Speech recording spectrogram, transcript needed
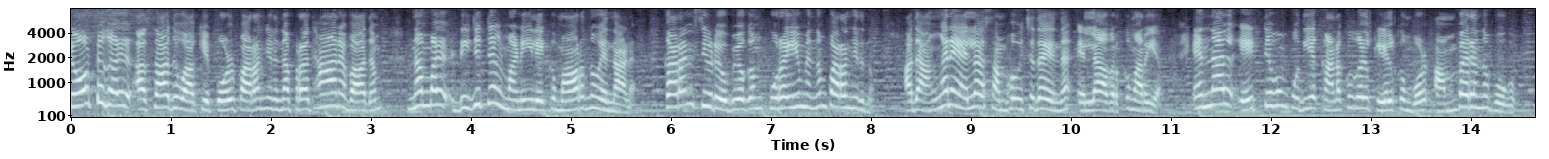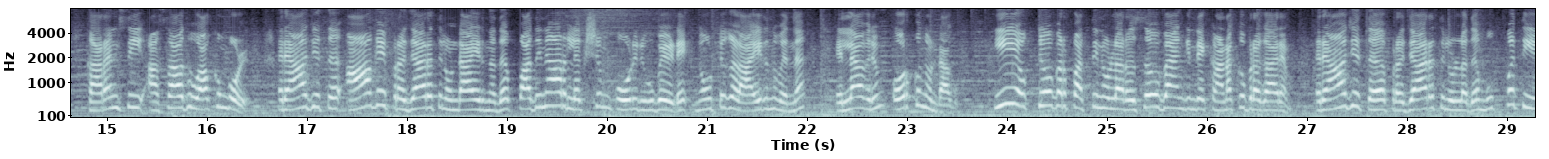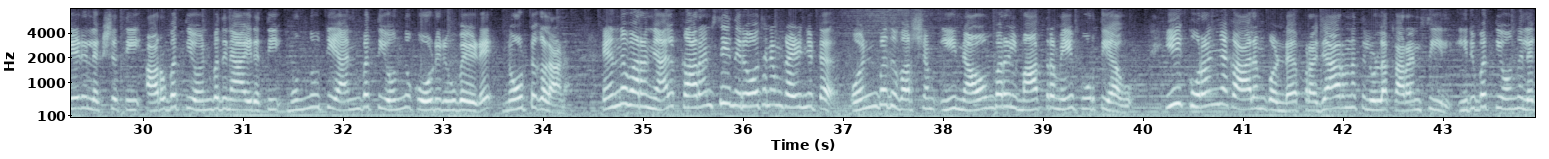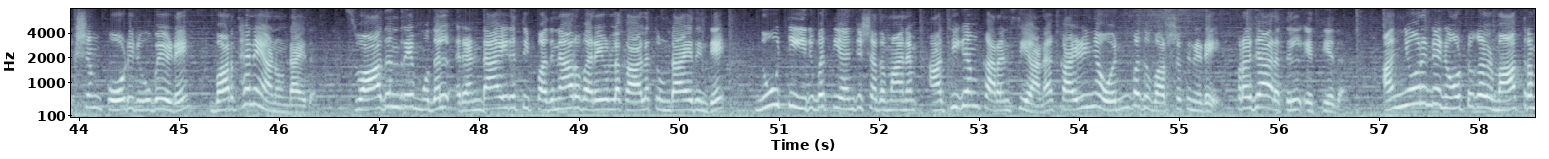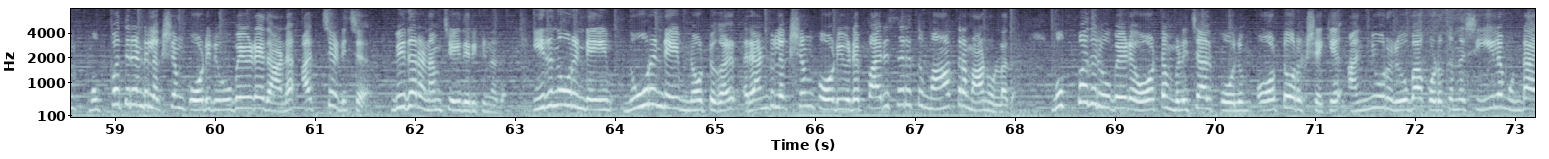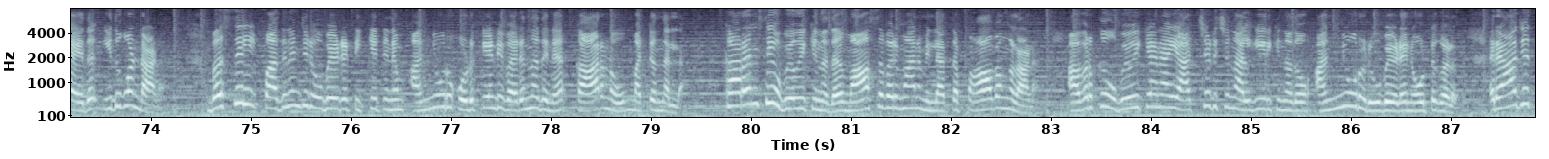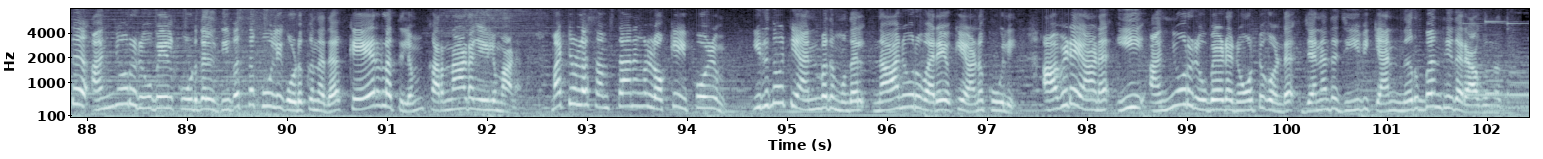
നോട്ടുകൾ അസാധുവാക്കിയപ്പോൾ പറഞ്ഞിരുന്ന പ്രധാന വാദം നമ്മൾ ഡിജിറ്റൽ മണിയിലേക്ക് മാറുന്നു എന്നാണ്. കറൻസിയുടെ ഉപയോഗം കുറയുമെന്നും പറഞ്ഞിരുന്നു. അത് അങ്ങനെയല്ല സംഭവിച്ചത് എന്ന് എല്ലാവർക്കും അറിയാം. എന്നാൽ ഏറ്റവും പുതിയ കണക്കുകൾ കേൾക്കുമ്പോൾ അമ്പരന്ന് പോകും. കറൻസി അസാധുവാക്കുമ്പോൾ രാജ്യത്ത് ആകെ പ്രചാരത്തിലുണ്ടായിരുന്നത് പതിനാറ് ലക്ഷം കോടി രൂപയുടെ നോട്ടുകളായിരുന്നുവെന്ന് എല്ലാവരും ഓർക്കുന്നുണ്ടാകും. ഈ ഒക്ടോബർ പത്തിനുള്ള റിസർവ് ബാങ്കിന്റെ കണക്ക് പ്രകാരം രാജ്യത്ത് പ്രചാരത്തിലുള്ളത് മുപ്പത്തിയേഴ് ലക്ഷത്തി അറുപത്തി ഒൻപതിനായിരത്തി മുന്നൂറ്റി അൻപത്തി ഒന്ന് കോടി രൂപയുടെ നോട്ടുകളാണ്. എന്ന് പറഞ്ഞാൽ കറൻസി നിരോധനം കഴിഞ്ഞിട്ട് ഒൻപത് വർഷം ഈ നവംബറിൽ മാത്രമേ പൂർത്തിയാകൂ. ഈ കുറഞ്ഞ കാലം കൊണ്ട് പ്രചാരണത്തിലുള്ള കറൻസിയിൽ ഇരുപത്തിയൊന്ന് ലക്ഷം കോടി രൂപയുടെ വർധനയാണ് ഉണ്ടായത്. സ്വാതന്ത്ര്യം മുതൽ രണ്ടായിരത്തി പതിനാറ് വരെയുള്ള കാലത്തുണ്ടായതിന്റെ നൂറ്റി ഇരുപത്തിയഞ്ച് ശതമാനം അധികം കറൻസിയാണ് കഴിഞ്ഞ ഒൻപത് വർഷത്തിനിടെ പ്രചാരത്തിൽ എത്തിയത്. അഞ്ഞൂറിന്റെ നോട്ടുകൾ മാത്രം മുപ്പത്തിരണ്ട് ലക്ഷം കോടി രൂപയുടേതാണ് അച്ചടിച്ച് വിതരണം ചെയ്തിരിക്കുന്നത്. ഇരുന്നൂറിന്റെയും നൂറിന്റെയും നോട്ടുകൾ രണ്ടു ലക്ഷം കോടിയുടെ പരിസരത്ത് മാത്രമാണുള്ളത്. മുപ്പത് രൂപയുടെ ഓട്ടം വിളിച്ചാൽ പോലും ഓട്ടോറിക്ഷയ്ക്ക് അഞ്ഞൂറ് രൂപ കൊടുക്കുന്ന ശീലമുണ്ടായത് ഇതുകൊണ്ടാണ്. ബസ്സിൽ പതിനഞ്ച് രൂപയുടെ ടിക്കറ്റിനും അഞ്ഞൂറ് കൊടുക്കേണ്ടി വരുന്നതിന് കാരണവും മറ്റൊന്നല്ല. കറൻസി ഉപയോഗിക്കുന്നത് മാസവരുമാനമില്ലാത്ത പാവങ്ങളാണ്. അവർക്ക് ഉപയോഗിക്കാനായി അച്ചടിച്ചു നൽകിയിരിക്കുന്നതോ അഞ്ഞൂറ് രൂപയുടെ നോട്ടുകളും. രാജ്യത്ത് അഞ്ഞൂറ് രൂപയിൽ കൂടുതൽ ദിവസക്കൂലി കൊടുക്കുന്നത് കേരളത്തിലും കർണാടകയിലുമാണ്. മറ്റുള്ള സംസ്ഥാനങ്ങളിലൊക്കെ ഇപ്പോഴും ഇരുന്നൂറ്റി അൻപത് മുതൽ നാനൂറ് വരെയൊക്കെയാണ് കൂലി. അവിടെയാണ് ഈ അഞ്ഞൂറ് രൂപയുടെ നോട്ടുകൊണ്ട് ജനത ജീവിക്കാൻ നിർബന്ധിതരാകുന്നത്.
